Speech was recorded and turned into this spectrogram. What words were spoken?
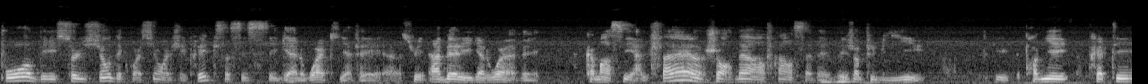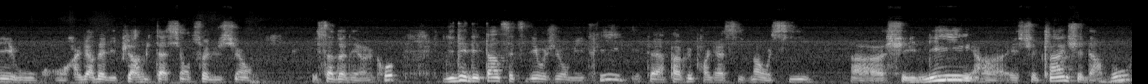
pour des solutions d'équations algébriques. Ça, c'est Galois qui avait, euh, Abel et Galois avaient commencé à le faire. Jordan en France avait mm-hmm. déjà publié les premiers traités où on regardait les permutations de solutions et ça donnait un groupe. L'idée d'étendre cette idée aux géométries était apparue progressivement aussi chez Lee euh, et chez Klein, chez Darboux.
